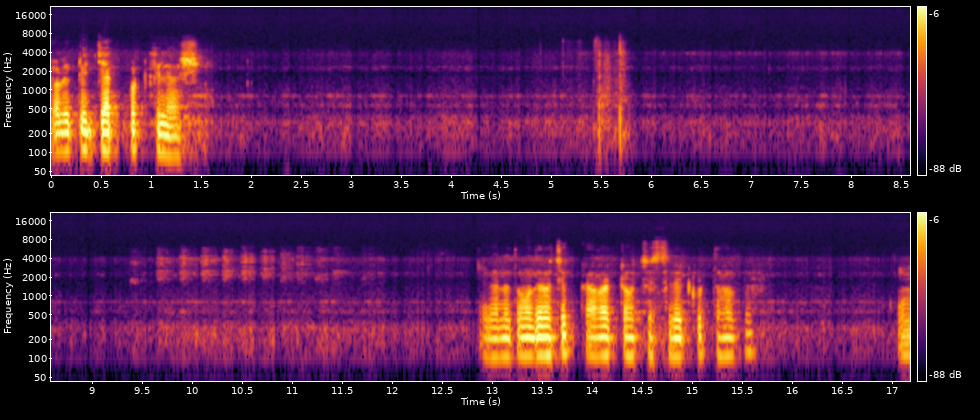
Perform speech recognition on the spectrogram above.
চলো একটু জ্যাকপট খেলে আসি। এখানে তোমাদের হচ্ছে কালারটা হচ্ছে সিলেক্ট করতে হবে। কোন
